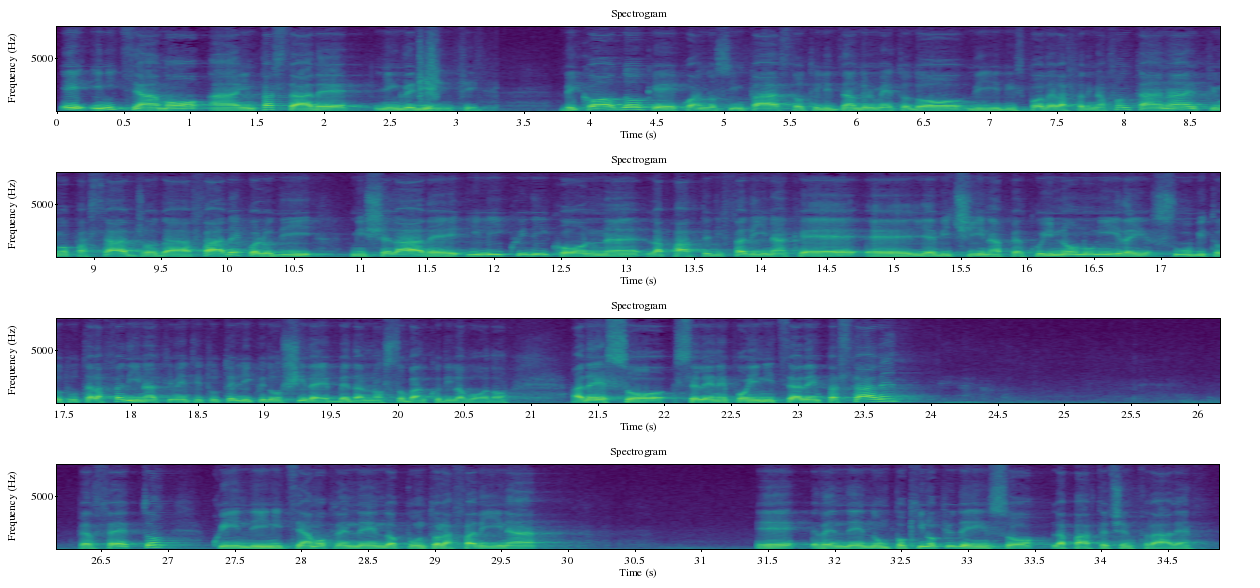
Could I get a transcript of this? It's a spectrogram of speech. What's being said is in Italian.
e iniziamo a impastare gli ingredienti. Ricordo che quando si impasta utilizzando il metodo di disporre la farina fontana, il primo passaggio da fare è quello di miscelare i liquidi con la parte di farina che è eh, lievicina, per cui non unire subito tutta la farina, altrimenti tutto il liquido uscirebbe dal nostro banco di lavoro. Adesso Selene puoi iniziare a impastare? Perfetto, quindi iniziamo prendendo appunto la farina e rendendo un pochino più denso la parte centrale.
